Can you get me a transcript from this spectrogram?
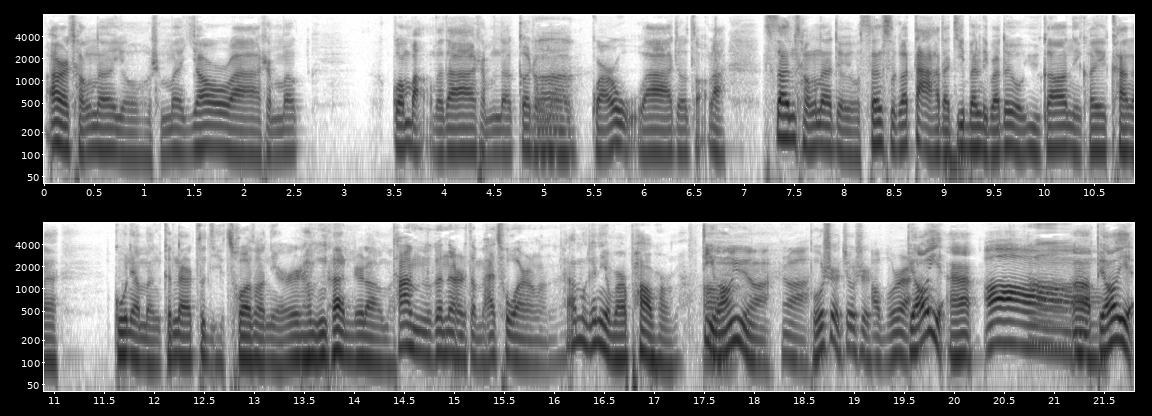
二层呢有什么腰啊、什么光膀子的啊什么的各种管舞啊就走了。三层呢就有三四个大的，基本里边都有浴缸，你可以看看姑娘们跟那儿自己搓搓泥儿什么的，你知道吗？他们跟那儿怎么还搓上了呢？他们跟你玩泡泡嘛？帝王浴嘛，是吧？不是，就是哦，不是表演。哦啊，表演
